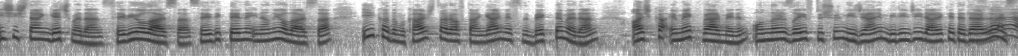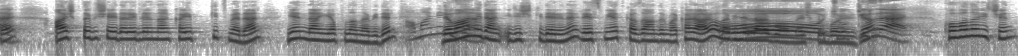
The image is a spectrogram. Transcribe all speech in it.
iş işten geçmeden seviyorlarsa, sevdiklerine inanıyorlarsa ilk adımı karşı taraftan gelmesini beklemeden aşka emek vermenin onları zayıf düşürmeyeceğinin bilinciyle hareket ederlerse Güzel. aşkta bir şeyler ellerinden kayıp gitmeden yeniden yapılanabilir. Aman ne Devam güzel. eden ilişkilerine resmiyet kazandırma kararı alabilirler bu 15 Oo, gün boyunca. Çok güzel. Kovalar için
